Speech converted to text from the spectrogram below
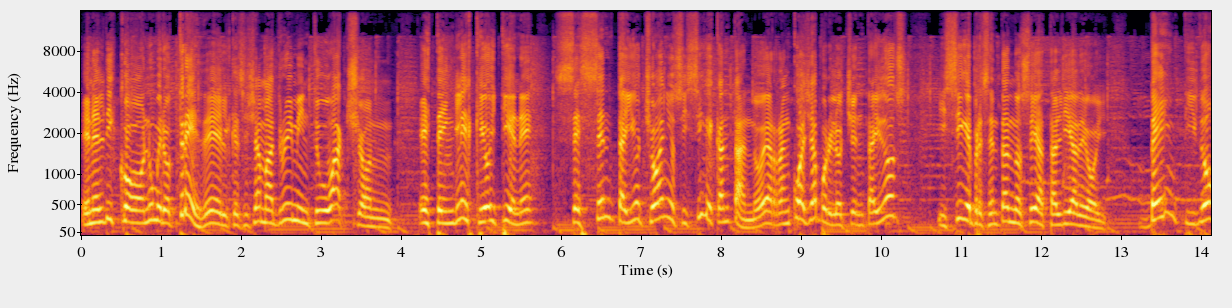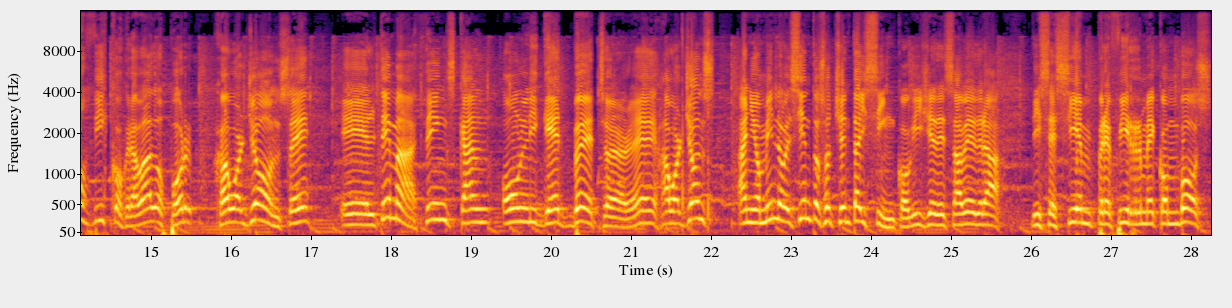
en el disco número 3 de él, que se llama Dreaming to Action. Este inglés que hoy tiene 68 años y sigue cantando. eh. Arrancó allá por el 82 y sigue presentándose hasta el día de hoy. 22 discos grabados por Howard Jones. eh. El tema Things Can Only Get Better. Howard Jones, año 1985. Guille de Saavedra dice siempre firme con vos.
